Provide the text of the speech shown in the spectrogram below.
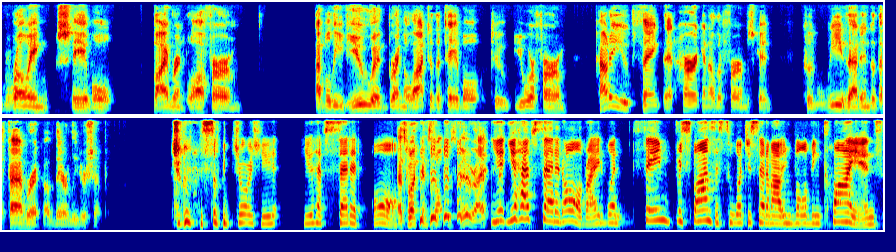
growing, stable, vibrant law firm. I believe you would bring a lot to the table to your firm. How do you think that Herrick and other firms could could weave that into the fabric of their leadership? So George, you you have said it all. That's what consultants do, right? you you have said it all, right? When same responses to what you said about involving clients,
